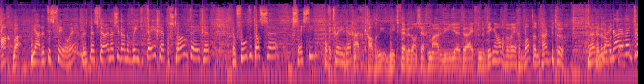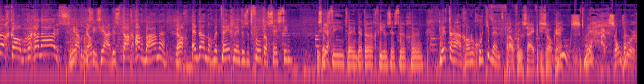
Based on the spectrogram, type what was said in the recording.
Ach, maar Ja, dat is veel, hè? Dat is best veel. En als je dan nog windje tegen hebt of stroom tegen hebt, dan voelt het als eh 16 of ik, 32. Ik ga, ik ga altijd niet, verder dan zeg maar die eh, drijvende dingen halverwege het bad. En dan ga ik weer terug. Ja, en dan lijntje. "Ga je weer terugkomen, we gaan naar huis. Ja, precies. Ja, dus acht, acht banen. Ja. En dan nog met tegenwind, dus het voelt als 16. 16, 32, 64. eh, het ligt eraan, gewoon hoe goed je bent. Vrouw van de cijfertjes ook, hè? Nieuws Ja. uit Zandvoort.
